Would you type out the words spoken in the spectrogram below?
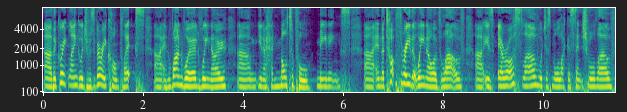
Uh, the Greek language was very complex, uh, and one word we know, um, you know, had multiple meanings. Uh, and the top three that we know of love uh, is eros love, which is more like a sensual love,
